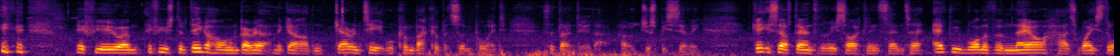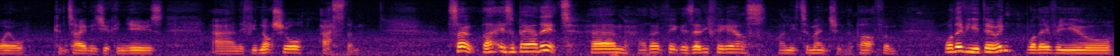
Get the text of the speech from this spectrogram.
if you um, if you used to dig a hole and bury that in the garden, guarantee it will come back up at some point. So don't do that. That would just be silly. Get yourself down to the recycling centre. Every one of them now has waste oil containers you can use, and if you're not sure, ask them. So that is about it. Um, I don't think there's anything else I need to mention apart from whatever you're doing, whatever your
